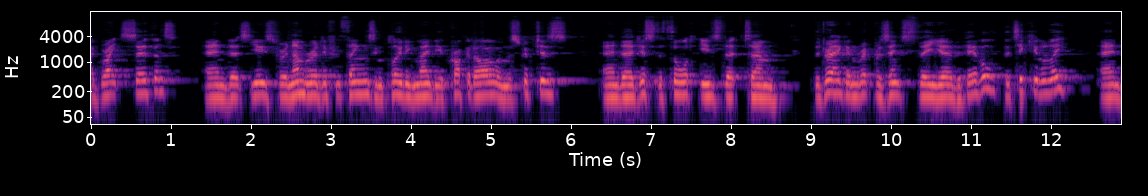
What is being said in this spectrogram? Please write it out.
a great serpent and it's used for a number of different things, including maybe a crocodile in the scriptures. And uh, just the thought is that um, the dragon represents the uh, the devil particularly, and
